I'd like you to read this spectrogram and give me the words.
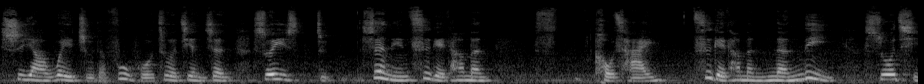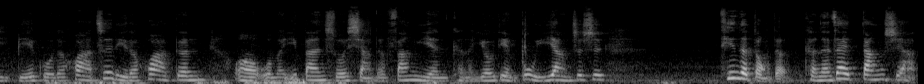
是要为主的复活做见证。所以主圣灵赐给他们口才，赐给他们能力。说起别国的话，这里的话跟哦我们一般所想的方言可能有点不一样，就是听得懂的。可能在当下，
